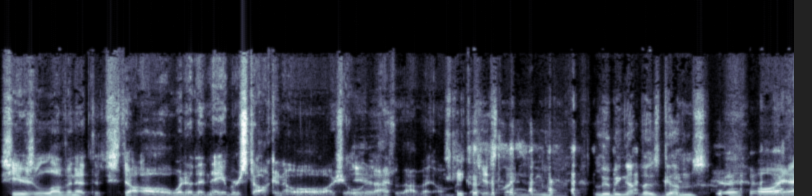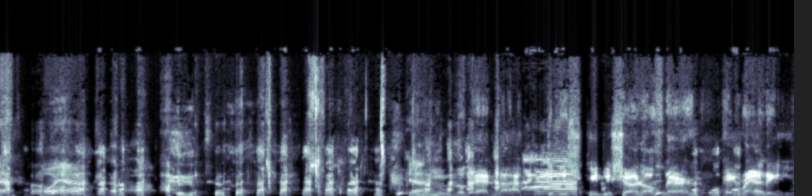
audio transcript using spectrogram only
she was loving it. She's thought, oh, what are the neighbors talking? Oh, she oh, Yeah. I love it. Oh my god. Just like lubing up those gums. Oh yeah. Oh yeah. Yeah. Mm, look at that, Mac. Keep your, keep your shirt off there. Hey, Randy.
